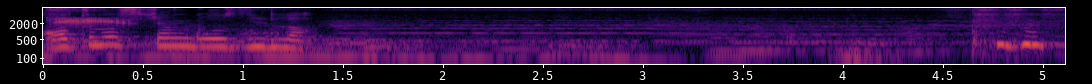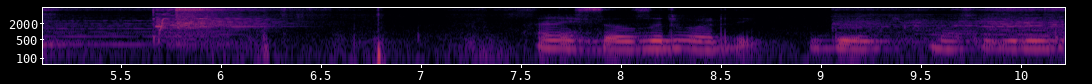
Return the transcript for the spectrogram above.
Altıma sıçan Godzilla. Neyse hazır vardı. Direkt maça giriyorum.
